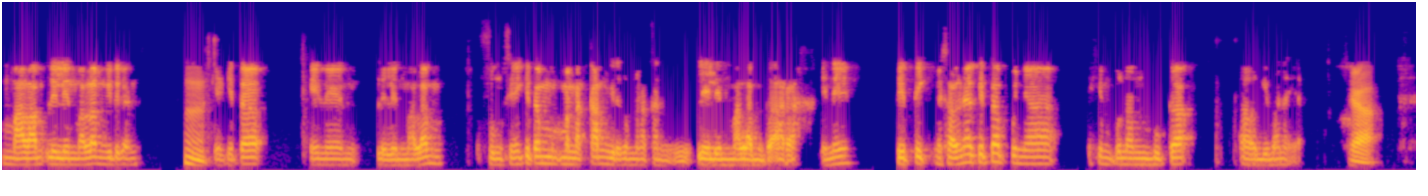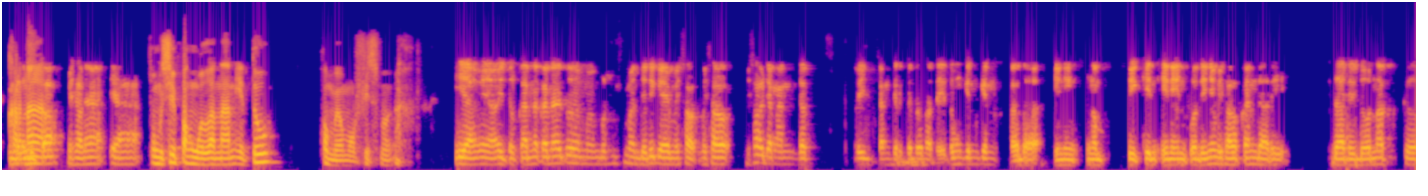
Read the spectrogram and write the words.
malam lilin malam gitu kan Hmm. kayak kita ini lilin malam fungsinya kita menekan gitu kan menekan lilin malam ke arah ini titik misalnya kita punya himpunan buka eh, gimana ya Ya. Karena buka, misalnya ya fungsi pengulenan itu homeomorfisme. Iya, ya itu karena karena itu memang jadi kayak misal misal misal jangan cangkir ke donat itu mungkin mungkin ada ini ngebikin ini inputnya misalkan dari dari donat ke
